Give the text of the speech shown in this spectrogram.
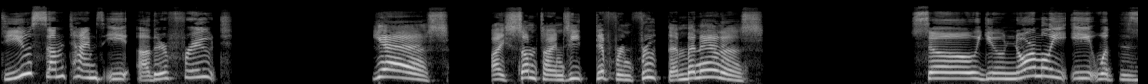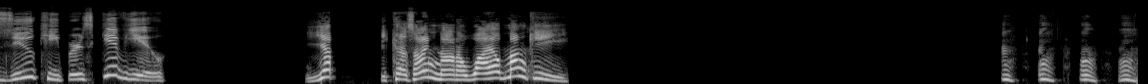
Do you sometimes eat other fruit? Yes, I sometimes eat different fruit than bananas. So you normally eat what the zookeepers give you. Yep, because I'm not a wild monkey. Mm, mm, mm.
